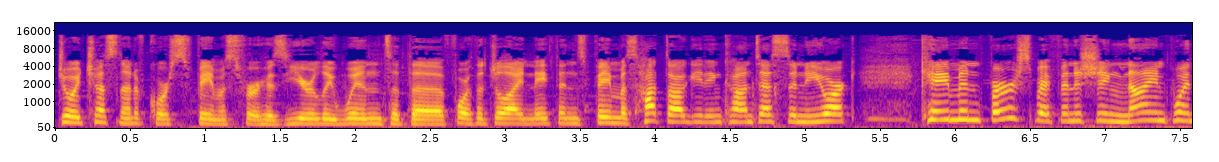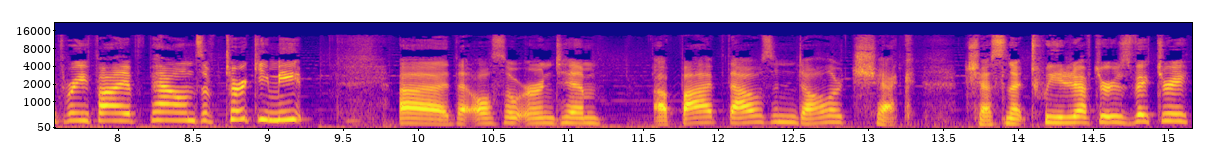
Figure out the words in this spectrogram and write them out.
Joey Chestnut, of course, famous for his yearly wins at the 4th of July Nathan's famous hot dog eating contest in New York, came in first by finishing 9.35 pounds of turkey meat. Uh, that also earned him a $5,000 check. Chestnut tweeted after his victory,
